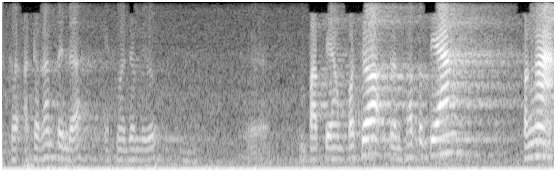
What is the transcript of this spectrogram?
Ada, ada kan tenda yang semacam itu? Ya, empat tiang pojok dan satu tiang tengah.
